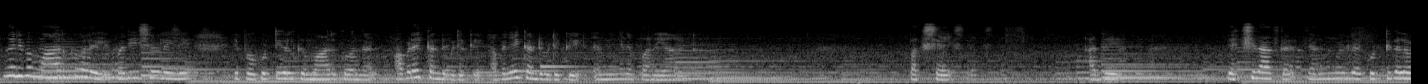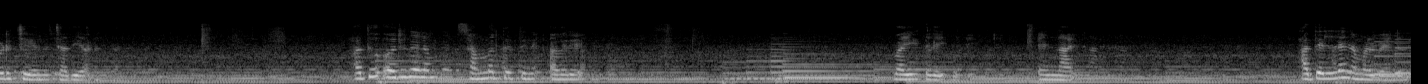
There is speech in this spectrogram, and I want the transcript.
എന്നാലിപ്പോൾ മാർക്കുകളിൽ പരീക്ഷകളിൽ ഇപ്പോൾ കുട്ടികൾക്ക് മാർക്ക് വന്നാൽ അവളെ കണ്ടുപിടിക്കുക അവനെ കണ്ടുപിടിക്കുക എന്നിങ്ങനെ പറയാറുണ്ട്. പക്ഷേ അത് രക്ഷിതാക്കൾ ഞങ്ങളുടെ കുട്ടികളോട് ചെയ്യുന്ന ചതിയാണ്. അത് ഒരുതരം സമ്മർദ്ദത്തിന് അവരെ വഴി തെളിയിക്കും എന്നാൽ അതല്ല നമ്മൾ വേണ്ടത്.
